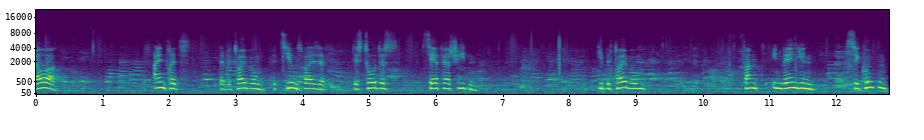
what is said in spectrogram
Dauer Eintritts der Betäubung bzw. des Todes sehr verschieden. Die Betäubung fand in wenigen Sekunden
